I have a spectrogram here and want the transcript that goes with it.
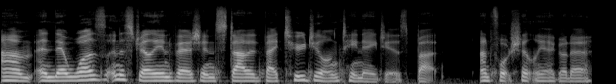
um, and there was an Australian version started by two Geelong teenagers, but unfortunately, I got a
